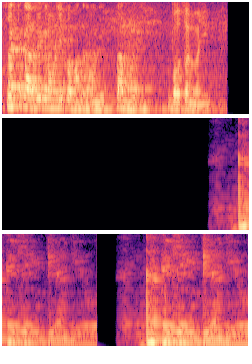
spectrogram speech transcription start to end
ਸਖਤ ਕਾਰਵਾਈ ਕਰਾਉਣ ਲਈ ਪਾਬੰਦ ਰਹਾਂਗੇ। ਧੰਨਵਾਦ ਜੀ। ਬਹੁਤ ਧੰਨਵਾਦ ਜੀ Daily India News Daily India News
